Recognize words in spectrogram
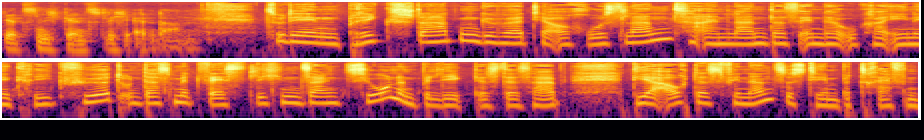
jetzt nicht gänzlich ändern. Zu den BRICS-Staaten gehört ja auch Russland, ein Land, das in der Ukraine Krieg führt und das mit westlichen Sanktionen belegt ist deshalb, die ja auch das Finanzsystem betreffen.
